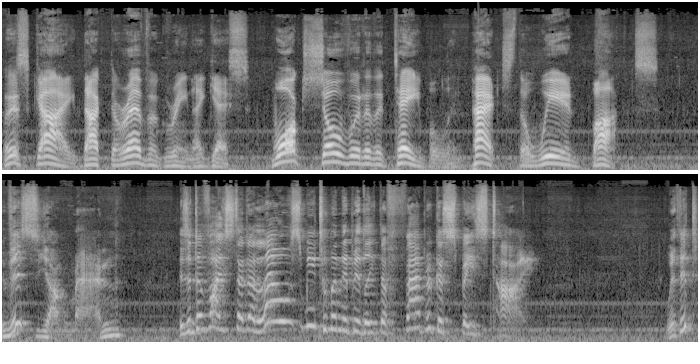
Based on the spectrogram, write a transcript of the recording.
This guy, Dr. Evergreen, I guess, walks over to the table and pats the weird box. This young man is a device that allows me to manipulate the fabric of space time. With it,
